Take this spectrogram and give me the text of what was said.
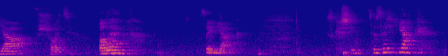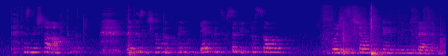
Я в шоці. Оленка, це як? Скажи, це взагалі як? Де ти знайшла автора? Де ти знайшла ту книгу? Як ти це все підписала? Боже, це ще книга, ніде нема.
